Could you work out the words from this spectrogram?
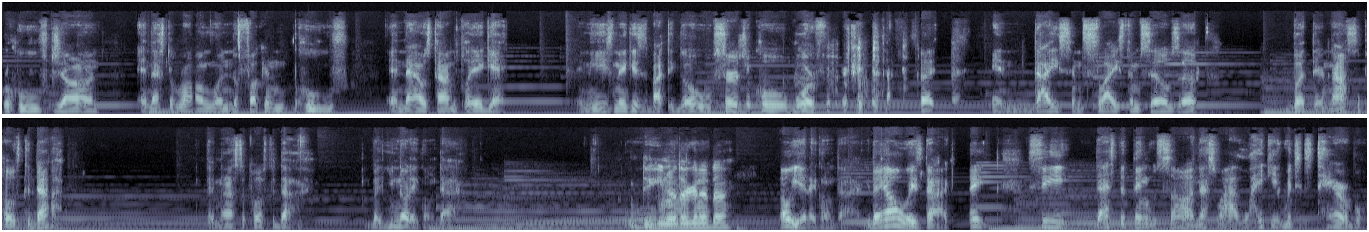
behooved John, and that's the wrong one to fucking behoove. And now it's time to play a game. And these niggas is about to go surgical warfare. They got to cut and dice and slice themselves up, but they're not supposed to die. They're not supposed to die, but you know they're gonna die. Do you know they're gonna die? Oh yeah, they're gonna die. They always die. They see that's the thing with Saw, and that's why I like it, which is terrible.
